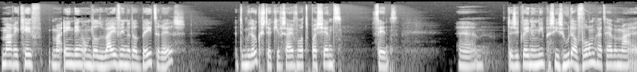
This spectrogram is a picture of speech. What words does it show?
maar ik geef maar één ding omdat wij vinden dat beter is. Het moet ook een stukje zijn van wat de patiënt vindt. Um, dus ik weet nog niet precies hoe dat vorm gaat hebben, maar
